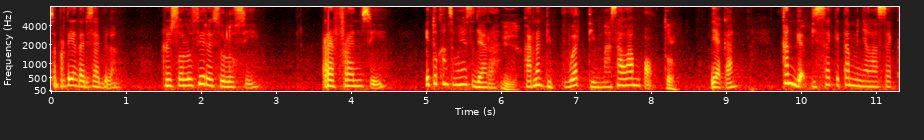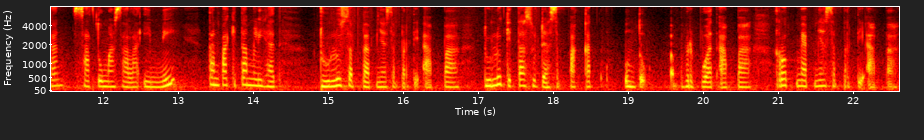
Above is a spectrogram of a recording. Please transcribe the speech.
Seperti yang tadi saya bilang, resolusi-resolusi, referensi, itu kan semuanya sejarah. Iya. Karena dibuat di masa lampau, Betul. ya kan? Kan nggak bisa kita menyelesaikan satu masalah ini tanpa kita melihat dulu sebabnya seperti apa, dulu kita sudah sepakat untuk berbuat apa, roadmapnya seperti apa,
